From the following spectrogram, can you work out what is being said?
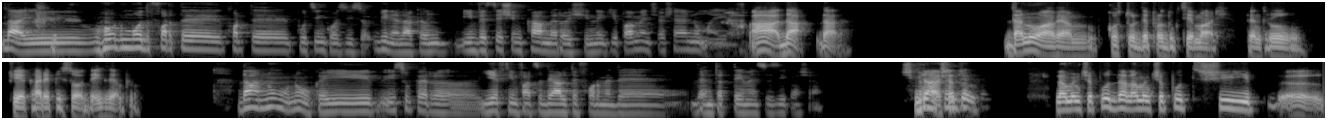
da, e un mod foarte, foarte puțin costisor. Bine, dacă investești în cameră și în echipament și așa, nu mai e. A, da, da. Dar nu aveam costuri de producție mari pentru fiecare episod, de exemplu. Da, nu, nu, că e, e super uh, ieftin față de alte forme de, de entertainment, să zic așa. Și da, și atunci, L-am început, dar l-am început și uh,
